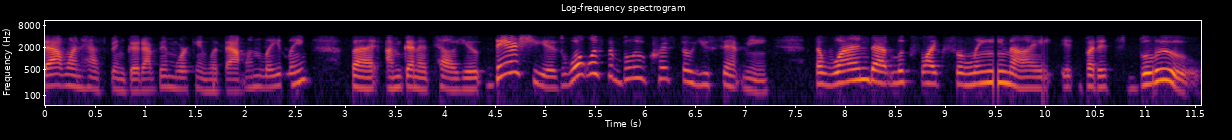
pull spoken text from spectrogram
that one has been good. I've been working with that one lately, but I'm gonna tell you. There she is. What was the blue crystal you sent me? The one that looks like selenite, it, but it's blue.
